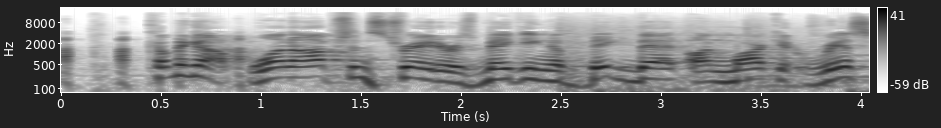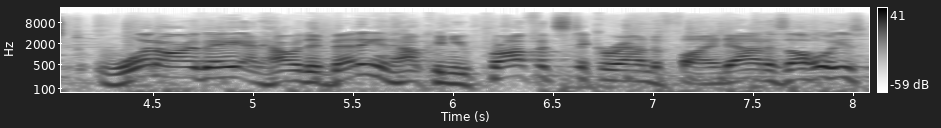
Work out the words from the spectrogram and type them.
Coming up, one options trader is making a big bet on market risk. What are they and how are they betting and how can you profit? Stick around to find out. As always,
